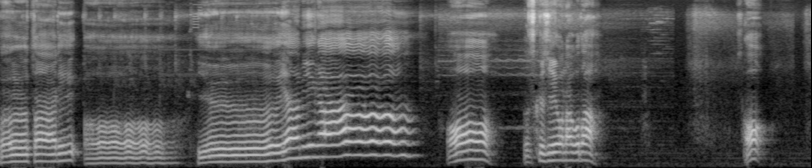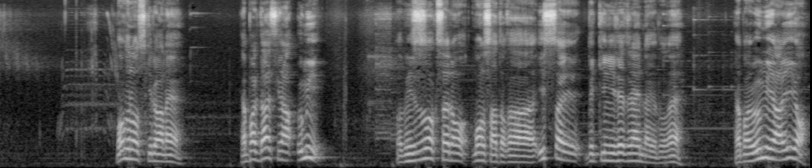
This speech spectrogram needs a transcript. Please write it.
う二人を夕闇がおお美しい女子だ。そう。僕のスキルはねやっぱり大好きな海。水属性のモンスターとか一切デッキに入れてないんだけどね。やっぱり海はいいよ。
